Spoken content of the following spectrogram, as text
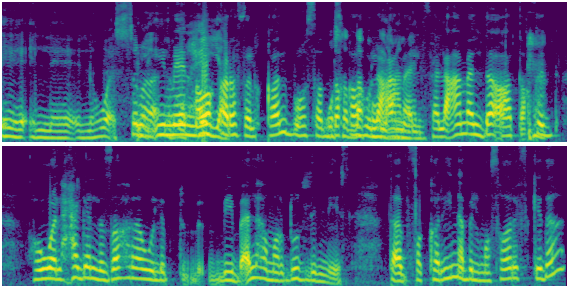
إيه اللي هو الصلة ما الروحية. وقر في القلب وصدقه, وصدقه العمل العمل. فالعمل ده أعتقد هو الحاجة اللي ظاهرة واللي بيبقى لها مردود للناس. طيب فكرينا بالمصارف كده.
